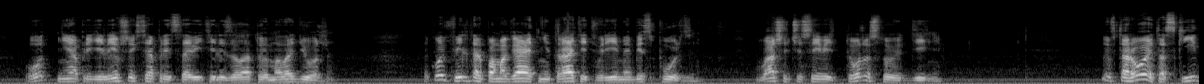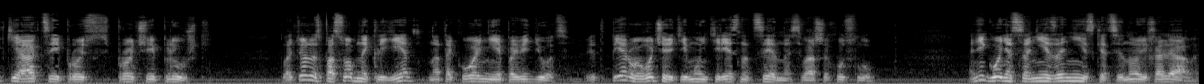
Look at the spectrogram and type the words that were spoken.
– от неопределившихся представителей золотой молодежи. Такой фильтр помогает не тратить время без пользы. Ваши часы ведь тоже стоят денег. Ну и второе – это скидки, акции и прочие плюшки. Платежеспособный клиент на такое не поведется, ведь в первую очередь ему интересна ценность ваших услуг. Они гонятся не за низкой ценой и халявой,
